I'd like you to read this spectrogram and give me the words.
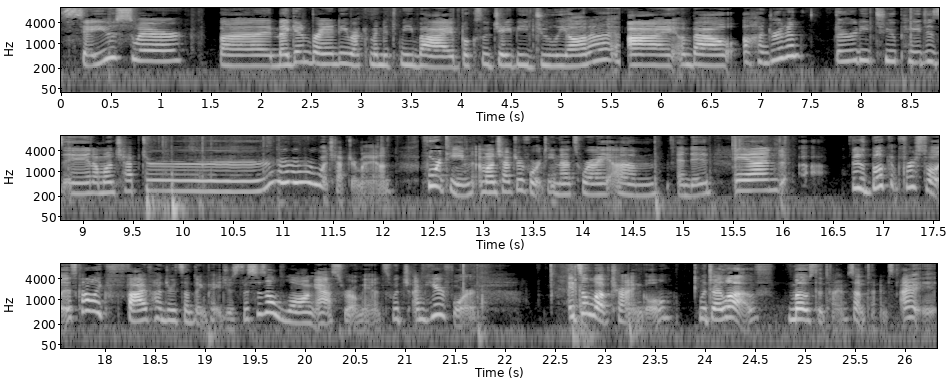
Say You Swear by Meagan Brandy, recommended to me by Books with JB Juliana. I am about 132 pages in. I'm on chapter, what chapter am I on? 14. I'm on chapter 14. That's where I um ended. And this book, first of all, it's got like 500 something pages. This is a long ass romance, which I'm here for. It's a love triangle, which I love most of the time, sometimes. I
